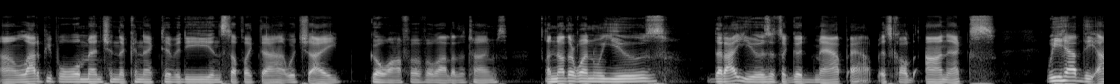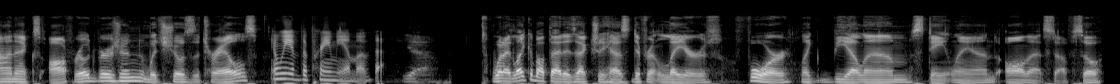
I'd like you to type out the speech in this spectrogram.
Uh, a lot of people will mention the connectivity and stuff like that, which I go off of a lot of the times. Another one we use that I use, it's a good map app. It's called onX. We have the onX off-road version, which shows the trails. And we have the premium of that. Yeah. What I like about that is actually has different layers for like BLM, state land, all that stuff. So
